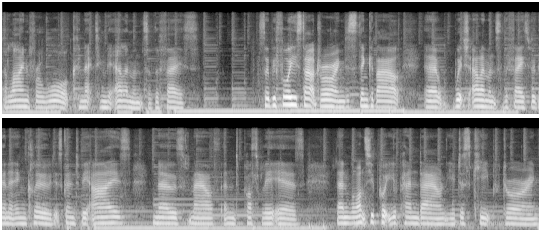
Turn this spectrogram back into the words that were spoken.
a line for a walk connecting the elements of the face. So before you start drawing just think about uh, which elements of the face we're going to include. It's going to be eyes, nose, mouth and possibly ears. Then once you put your pen down you just keep drawing.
